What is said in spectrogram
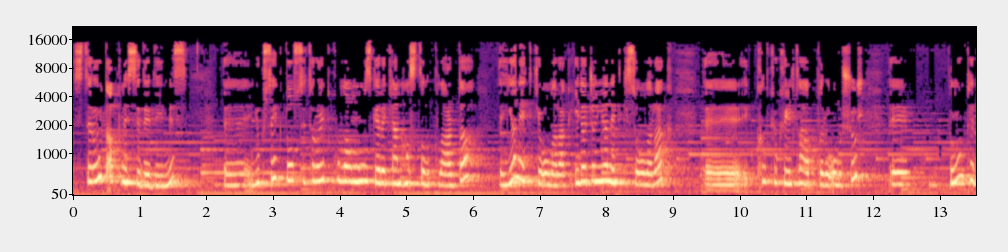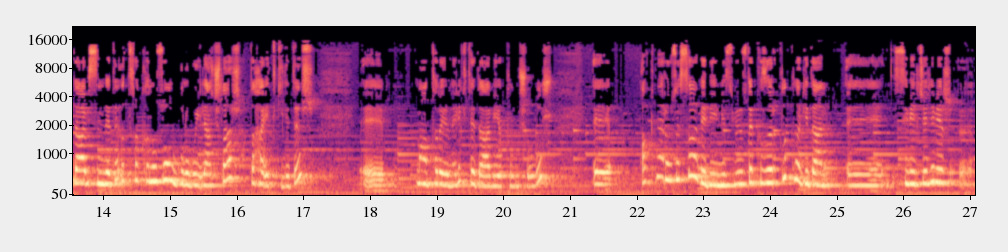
steroid aknesi dediğimiz e, yüksek doz steroid kullanmamız gereken hastalıklarda e, yan etki olarak, ilacın yan etkisi olarak e, kıl kökü iltihapları oluşur. E, bunun tedavisinde de itrakanozol grubu ilaçlar daha etkilidir. E, mantara yönelik tedavi yapılmış olur. E, akne rozesea dediğimiz yüzde kızarıklıkla giden e, sivilceli bir e,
